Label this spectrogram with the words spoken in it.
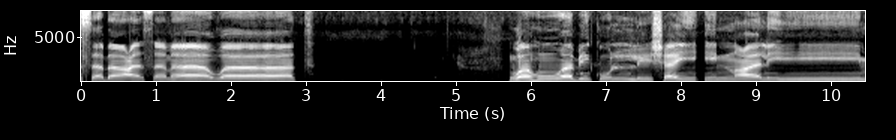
سبع سماوات وهو بكل شيء عليم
